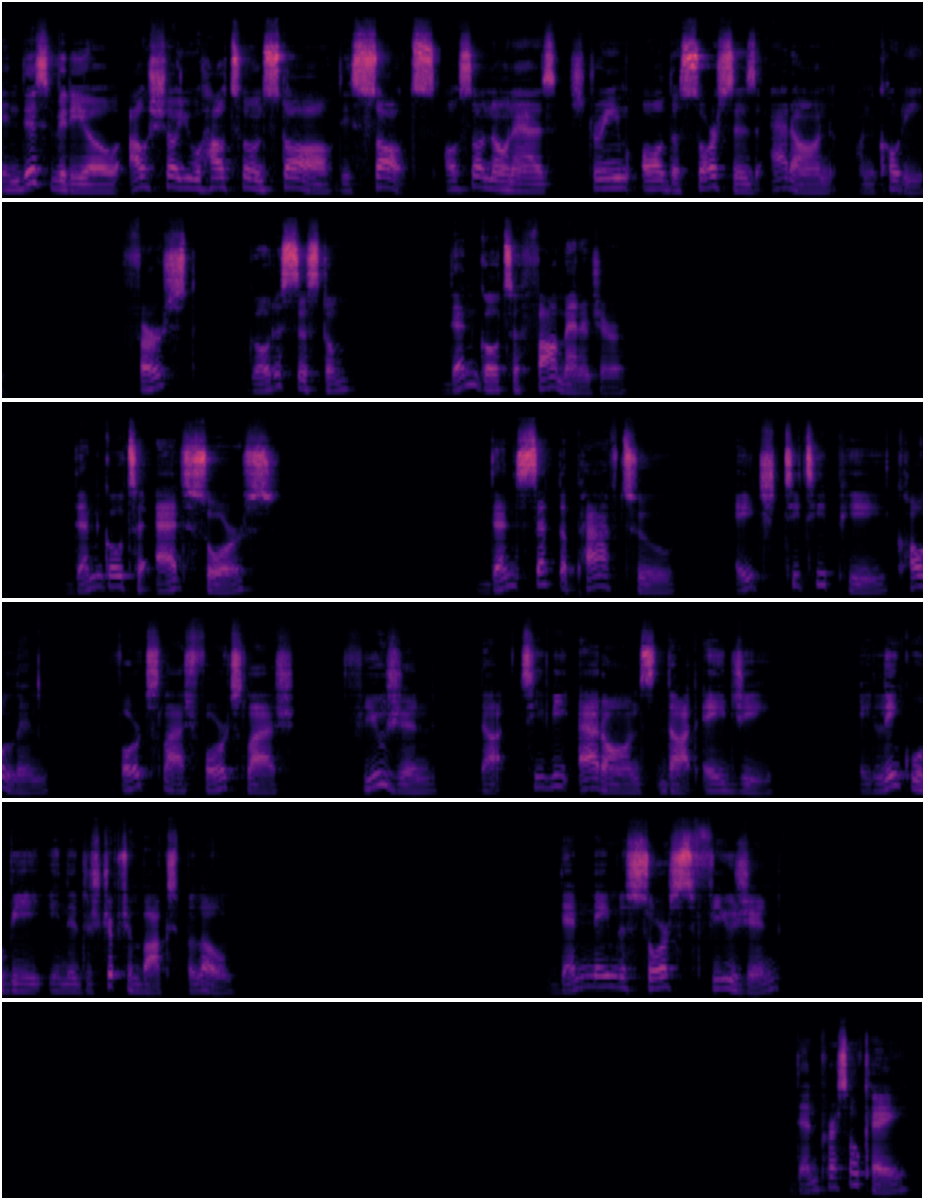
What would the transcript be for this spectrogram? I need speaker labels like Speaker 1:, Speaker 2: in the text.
Speaker 1: In this video, I'll show you how to install the SALTS, also known as Stream All the Sources add-on on Kodi. First, go to System, then go to File Manager, then go to Add Source, then set the path to http colon forward slash forward slash fusion.tvaddons.ag. A link will be in the description box below. Then name the source Fusion. Then press OK.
